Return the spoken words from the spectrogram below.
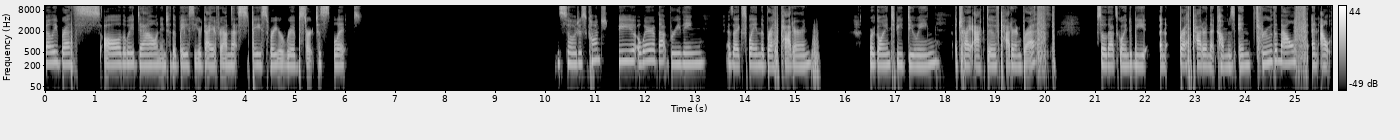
belly breaths all the way down into the base of your diaphragm, that space where your ribs start to split. So just con- be aware of that breathing as I explain the breath pattern. We're going to be doing a triactive pattern breath. So that's going to be a breath pattern that comes in through the mouth and out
